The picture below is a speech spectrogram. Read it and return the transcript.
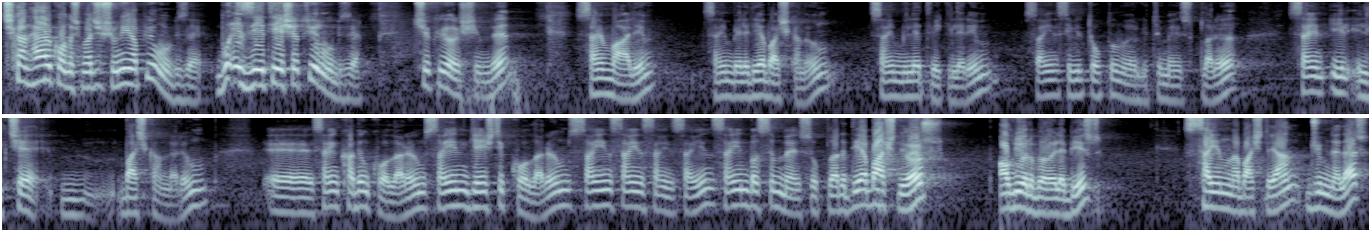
çıkan her konuşmacı şunu yapıyor mu bize? Bu eziyeti yaşatıyor mu bize? Çıkıyor şimdi, Sayın Valim, Sayın Belediye Başkanım, Sayın Milletvekillerim, Sayın Sivil Toplum Örgütü mensupları, Sayın İl ilçe başkanlarım, e, Sayın Kadın Kollarım, Sayın Gençlik Kollarım, Sayın Sayın Sayın Sayın, Sayın Basın Mensupları diye başlıyor. Alıyor böyle bir sayınla başlayan cümleler.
